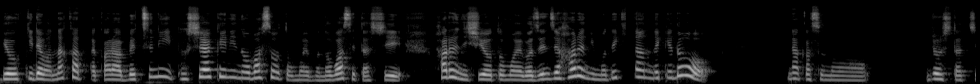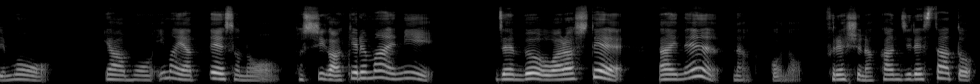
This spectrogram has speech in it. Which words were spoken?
病気ではなかったから別に年明けに伸ばそうと思えば伸ばせたし、春にしようと思えば全然春にもできたんだけど、なんかその、上司たちも、いやもう今やって、その、年が明ける前に全部終わらして、来年、なんかこのフレッシュな感じでスタート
